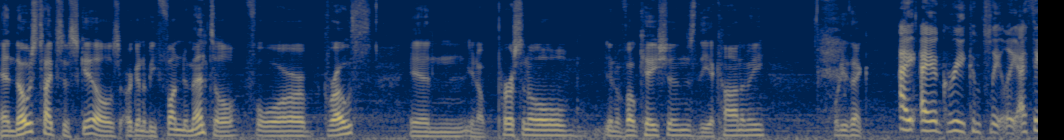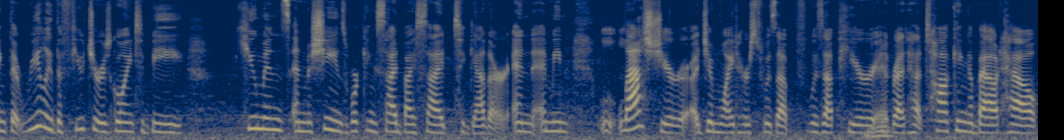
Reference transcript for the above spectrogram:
and those types of skills are going to be fundamental for growth in you know, personal you know, vocations, the economy. What do you think? I, I agree completely. I think that really the future is going to be humans and machines working side by side together. And I mean, last year uh, Jim Whitehurst was up was up here mm -hmm. at Red Hat talking about how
